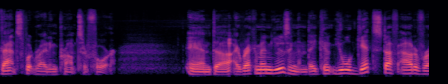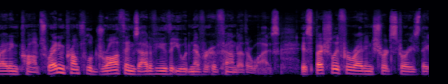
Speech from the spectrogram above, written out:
that's what writing prompts are for. And uh, I recommend using them. They can you will get stuff out of writing prompts. Writing prompts will draw things out of you that you would never have found otherwise. Especially for writing short stories, they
